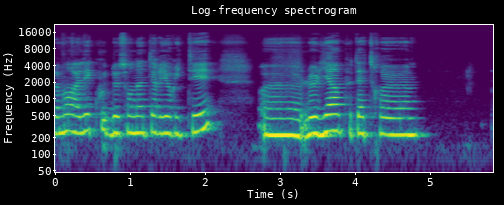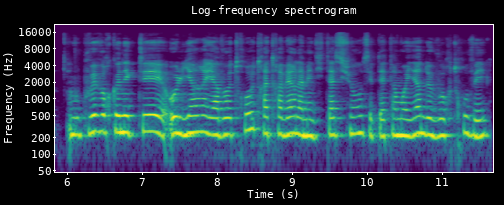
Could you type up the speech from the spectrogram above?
vraiment à l'écoute de son intériorité. Euh, le lien peut être... Euh, vous pouvez vous reconnecter au lien et à votre autre à travers la méditation. C'est peut-être un moyen de vous retrouver.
